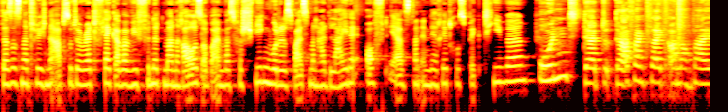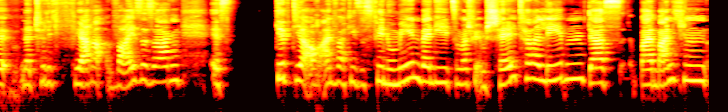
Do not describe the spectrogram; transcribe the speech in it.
Das ist natürlich eine absolute Red Flag, aber wie findet man raus, ob einem was verschwiegen wurde? Das weiß man halt leider oft erst dann in der Retrospektive. Und da darf man vielleicht auch noch mal natürlich fairerweise sagen, es gibt ja auch einfach dieses Phänomen, wenn die zum Beispiel im Shelter leben, dass bei manchen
